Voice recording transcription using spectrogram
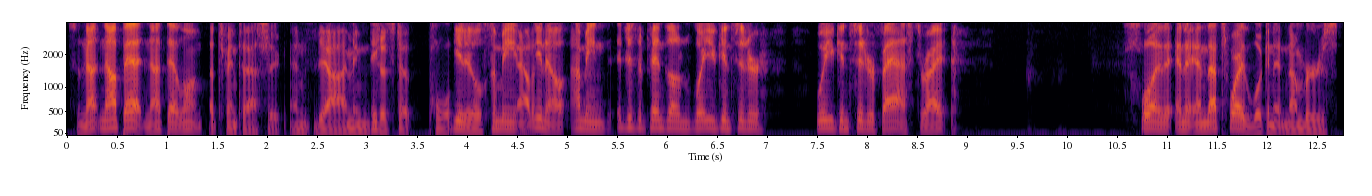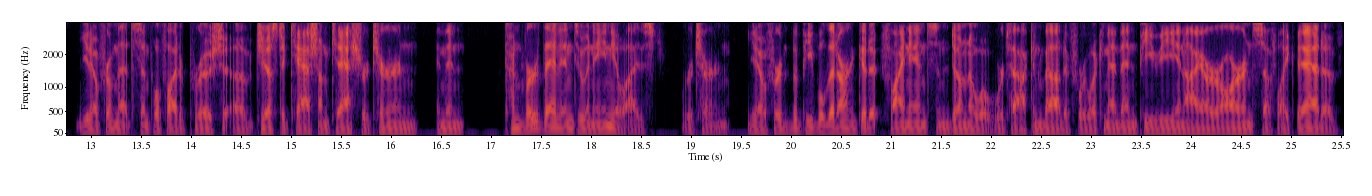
So not not bad. Not that long. That's fantastic. And yeah, I mean, It- just to pull, You know, I mean, Out of- you know, I mean, it just depends on what you consider what you consider fast, right? Well, and, and and that's why looking at numbers, you know, from that simplified approach of just a cash on cash return, and then convert that into an annualized return. You know, for the people that aren't good at finance and don't know what we're talking about, if we're looking at NPV and IRR and stuff like that, of,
